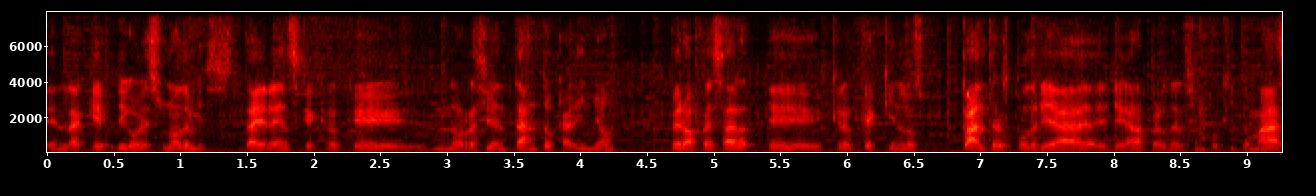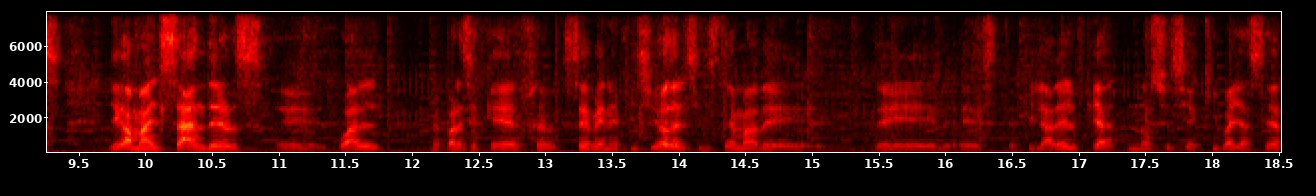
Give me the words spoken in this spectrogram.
en la que, digo, es uno de mis Tyrants que creo que no reciben tanto cariño, pero a pesar, eh, creo que aquí en los Panthers podría llegar a perderse un poquito más. Llega Miles Sanders, el eh, cual me parece que se, benefició del sistema de, este, Filadelfia. No sé si aquí vaya a ser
